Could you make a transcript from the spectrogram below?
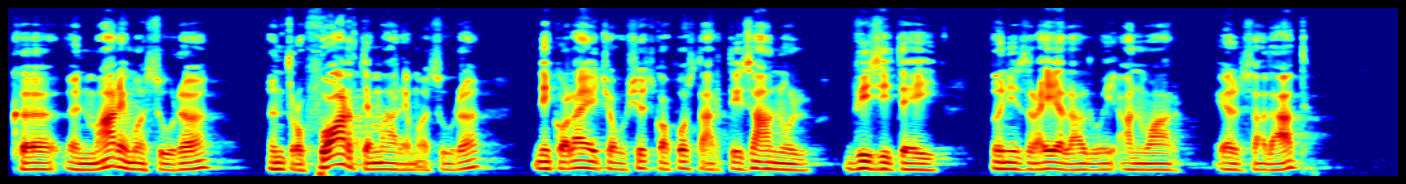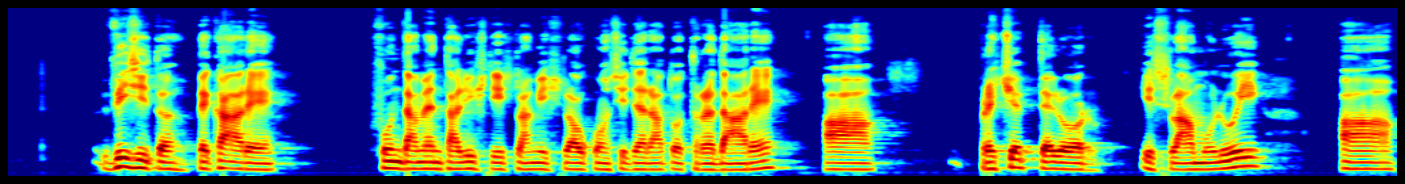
că în mare măsură, într-o foarte mare măsură, Nicolae Ceaușescu a fost artizanul vizitei în Israel al lui Anwar el Sadat, vizită pe care fundamentaliștii islamiști l-au considerat o trădare a preceptelor islamului, a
